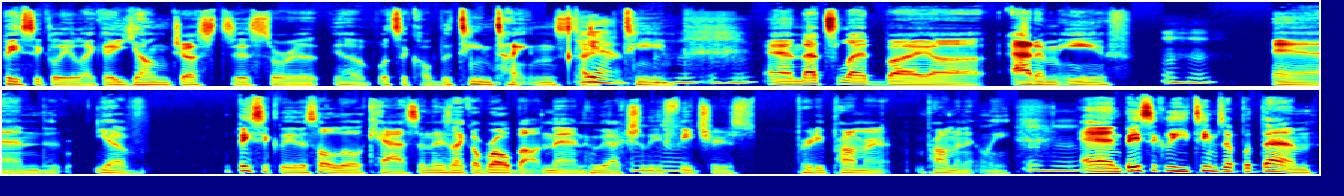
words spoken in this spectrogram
basically like a Young Justice or a you know, what's it called, the Teen Titans type Yeah. team, Mm-hmm, and that's led by uh, Atom Eve. Mm-hmm. and you have basically this whole little cast and there's like a robot man who actually Mm-hmm. features pretty prominent prominently. And basically he teams up with them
